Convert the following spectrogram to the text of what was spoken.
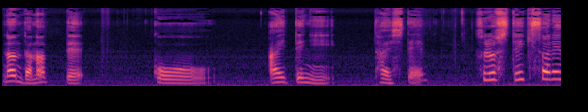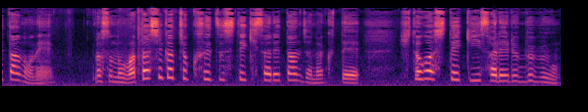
なんだなって、こう、相手に対して、それを指摘されたのね。その私が直接指摘されたんじゃなくて、人が指摘される部分、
